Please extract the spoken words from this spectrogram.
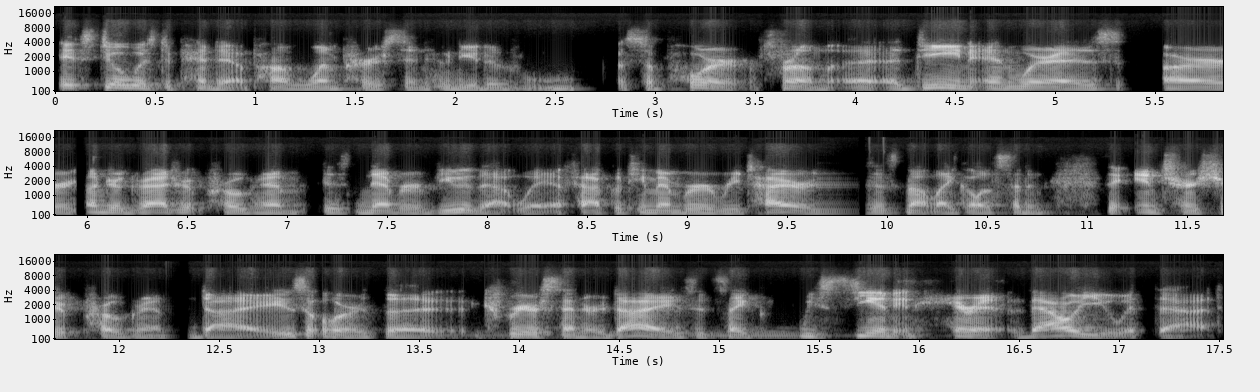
it still was dependent upon one person who needed support from a, a, dean. And whereas our undergraduate program is never viewed that way, a faculty member retires, it's not like all of a sudden the internship program dies or the career center dies. It's like we see an inherent value with that.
